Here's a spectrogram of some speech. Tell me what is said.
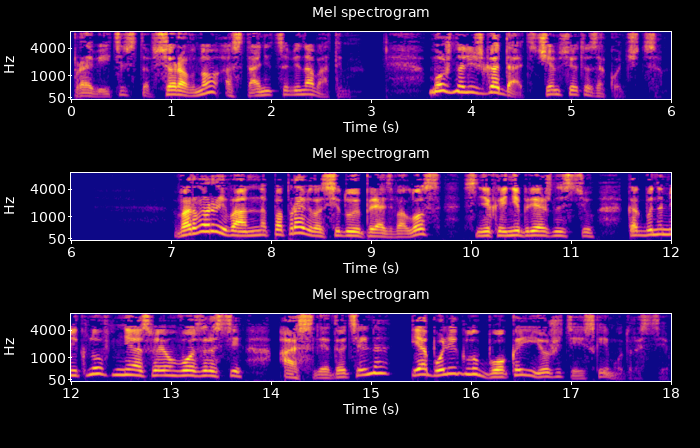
правительство все равно останется виноватым. Можно лишь гадать, чем все это закончится. Варвара Ивановна поправила седую прядь волос с некой небрежностью, как бы намекнув мне о своем возрасте, а, следовательно, и о более глубокой ее житейской мудрости.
